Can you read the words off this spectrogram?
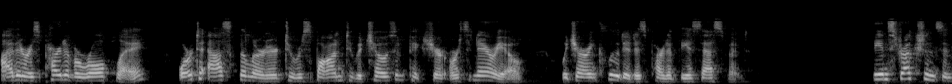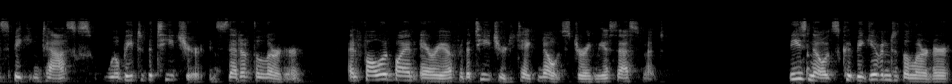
either as part of a role play or to ask the learner to respond to a chosen picture or scenario, which are included as part of the assessment. The instructions in speaking tasks will be to the teacher instead of the learner, and followed by an area for the teacher to take notes during the assessment. These notes could be given to the learner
